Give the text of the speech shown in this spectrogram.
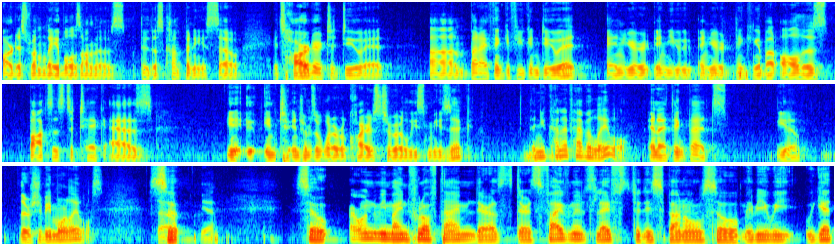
artist-run labels on those through those companies. So it's harder to do it. Um, but I think if you can do it and you're and you and you're thinking about all those boxes to tick as in, in, in terms of what it requires to release music, then you kind of have a label. And I think that, you know, there should be more labels. So, So- yeah. So I want to be mindful of time. There's there's five minutes left to this panel, so maybe we, we get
